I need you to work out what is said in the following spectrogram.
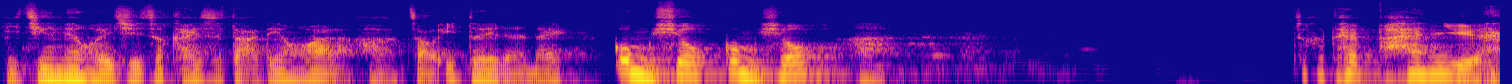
你今天回去就开始打电话了啊，找一堆人来共修共修啊，这个太攀缘。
